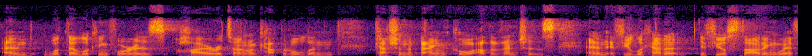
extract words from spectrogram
and what they're looking for is higher return on capital than cash in the bank or other ventures. And if you look at it, if you're starting with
